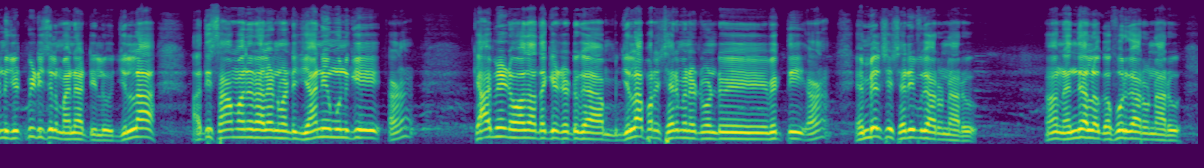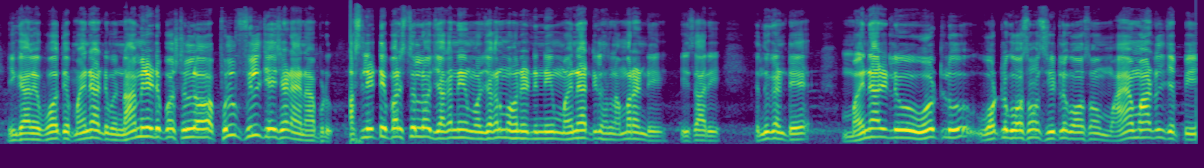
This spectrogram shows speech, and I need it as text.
రెండు జెడ్పీటీసీలు మైనార్టీలు. జిల్లా అతి సామాన్యురాలైనటువంటి జానీమునికి క్యాబినెట్ హోదా తగ్గేటట్టుగా జిల్లా పరిషత్ చైర్మన్ వ్యక్తి ఎమ్మెల్సీ షరీఫ్ గారు ఉన్నారు. నంద్యాలలో గఫూర్ గారు ఉన్నారు. ఇంకా పోతే మైనార్టీ నామినేటెడ్ పోస్టుల్లో ఫుల్ ఫిల్ చేశాడు ఆయన అప్పుడు. అసలు ఎట్టి పరిస్థితుల్లో జగన్ జగన్మోహన్ రెడ్డిని మైనార్టీలు అసలు నమ్మరండి ఈసారి. ఎందుకంటే మైనారిటీలు ఓట్లు ఓట్ల కోసం సీట్ల కోసం మాయమాటలు చెప్పి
